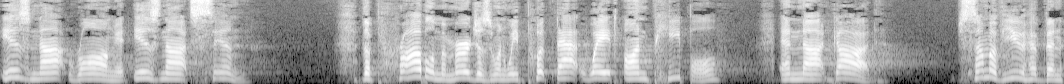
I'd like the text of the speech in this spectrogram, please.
is not wrong, it is not sin. The problem emerges when we put that weight on people and not God. Some of you have been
